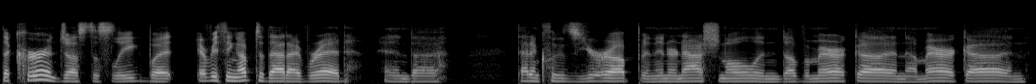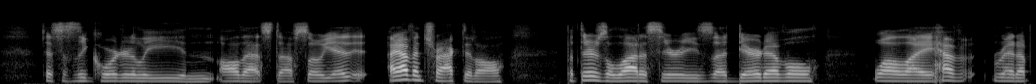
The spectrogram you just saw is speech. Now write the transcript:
the current Justice League, but everything up to that I've read, and uh, that includes Europe and International and of America and America and Justice League Quarterly and all that stuff. So yeah, it, I haven't tracked it all, but there's a lot of series. Uh, Daredevil. Well, I have read up,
